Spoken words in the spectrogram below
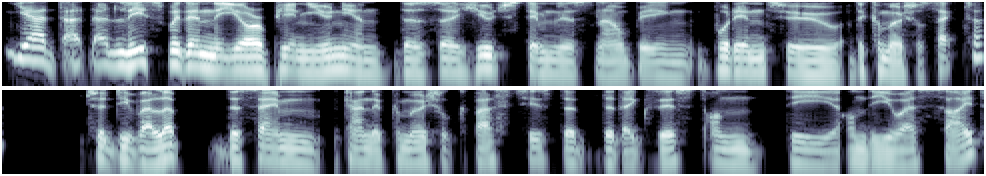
Yeah, at least within the European Union, there's a huge stimulus now being put into the commercial sector to develop the same kind of commercial capacities that, that exist on the on the US side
